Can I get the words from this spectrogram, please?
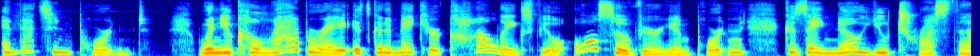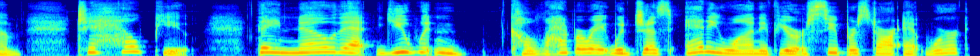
And that's important. When you collaborate, it's going to make your colleagues feel also very important because they know you trust them to help you. They know that you wouldn't collaborate with just anyone if you're a superstar at work.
